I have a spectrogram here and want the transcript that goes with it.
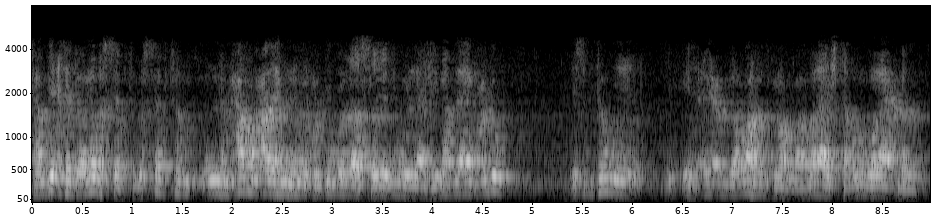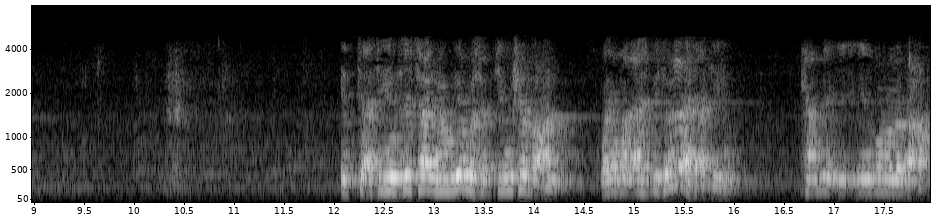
كان بيعتدوا له بالسبت والسبت هم إنهم حرم عليهم إنهم يخرجوا ولا يصيدوا ولا شيء ما بلا يقعدوا يثبتوا يعبدوا الله ويذكروا الله ولا يشتغلوا ولا يعملوا إذ تأتيهم حيتانهم يوم سبتهم شرعا ويوم يثبتون لا تأتيهم. كان ينظروا للبحر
